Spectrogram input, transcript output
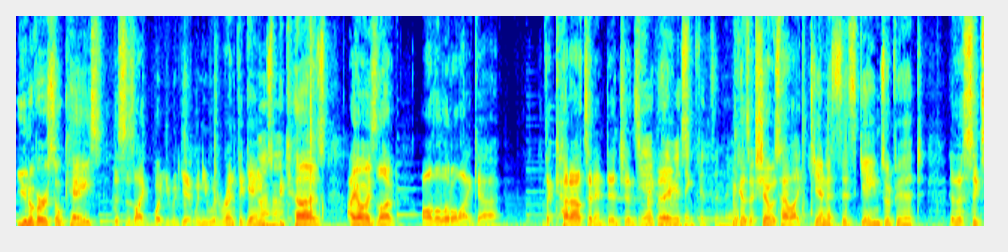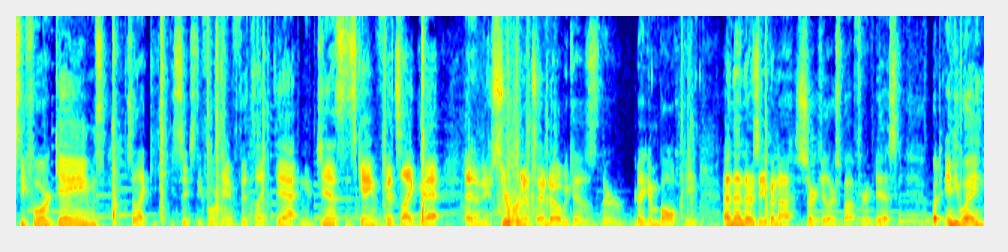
universal case. This is like what you would get when you would rent the games Uh-huh. because I always loved all the little like uh the cutouts and indentions Yeah, for things. everything fits in there. because it shows how like Genesis games would fit and the 64 games. So like your 64 game fits like that, and your Genesis game fits like that, and then your Super Nintendo because they're big and bulky. And then there's even a circular spot for a disc. But anyway,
